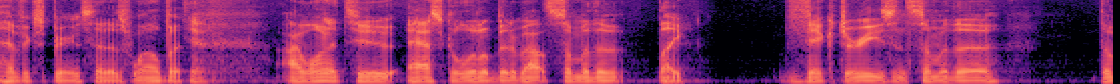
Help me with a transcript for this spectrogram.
have experienced that as well but yeah. i wanted to ask a little bit about some of the like victories and some of the the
